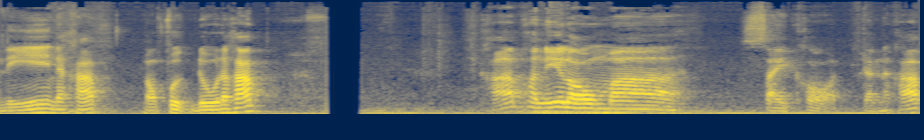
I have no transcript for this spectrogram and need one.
แบบนี้นะครับ ลองฝึกดูนะครับ ครับคราวนี้เรามาใส่คอร์ดกันนะครับ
